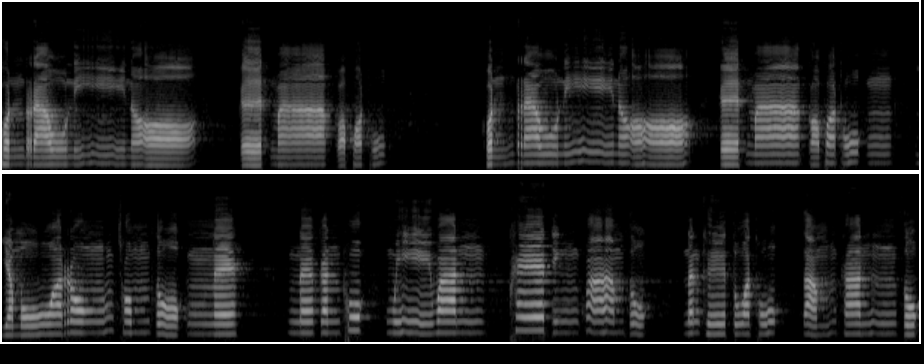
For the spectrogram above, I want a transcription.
คนเรานี้หนอ เกิดมาก็เพราะทุกข์คนเรานี้หนอ เกิดมาก็เพราะทุกข์อย่ามัวรงชมสุขแน่แน่กันทุกวีวันแท้จริงความสุข นั่นคือตัวทุกข์ สำคัญสุข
